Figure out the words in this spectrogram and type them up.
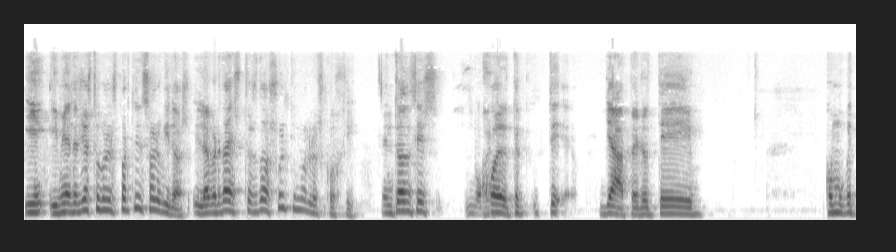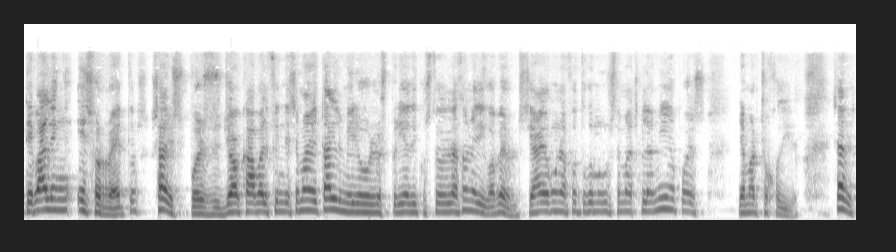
Y, y mientras yo estuve en los partidos solo vi dos. Y la verdad, estos dos últimos los cogí. Entonces, joder, te- te- ya, pero te, como que te valen esos retos, ¿sabes? Pues yo acabo el fin de semana y tal, miro los periódicos toda la zona y digo, a ver, si hay alguna foto que me guste más que la mía, pues ya marcho jodido, ¿sabes?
